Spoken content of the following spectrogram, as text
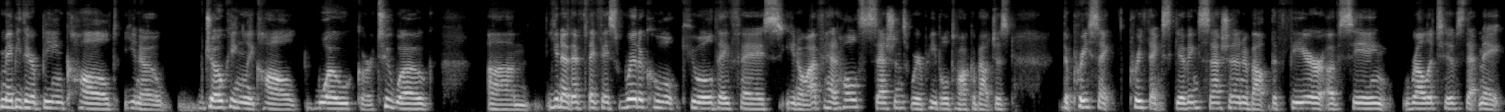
maybe they're being called, you know, jokingly called woke or too woke. Um, you know, they, they face ridicule, they face, you know, I've had whole sessions where people talk about just the pre pre-Thanksgiving session about the fear of seeing relatives that make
